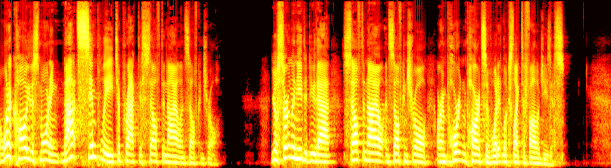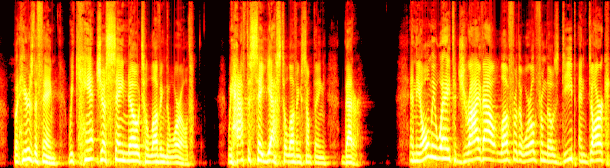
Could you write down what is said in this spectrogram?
I want to call you this morning not simply to practice self denial and self control. You'll certainly need to do that. Self denial and self control are important parts of what it looks like to follow Jesus. But here's the thing we can't just say no to loving the world, we have to say yes to loving something better. And the only way to drive out love for the world from those deep and dark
